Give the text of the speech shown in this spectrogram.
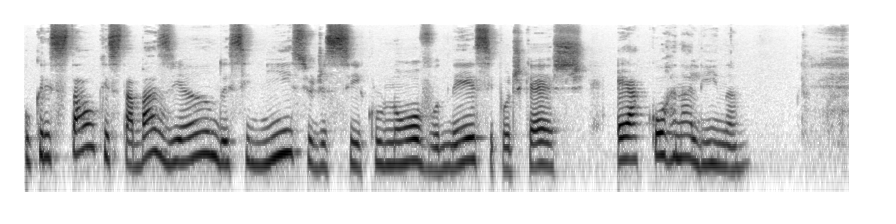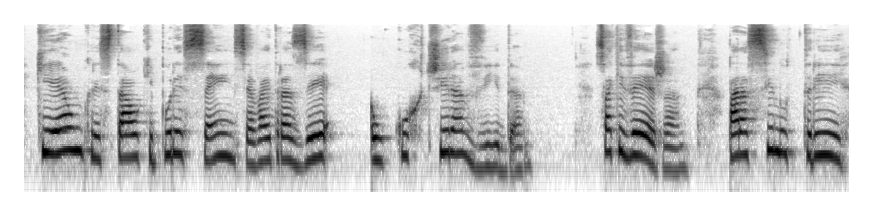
o cristal que está baseando esse início de ciclo novo nesse podcast é a cornalina que é um cristal que, por essência, vai trazer o curtir a vida. Só que veja, para se nutrir,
